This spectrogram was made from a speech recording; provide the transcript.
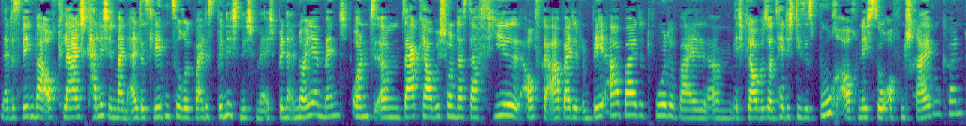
Ja, deswegen war auch klar, ich kann nicht in mein altes Leben zurück, weil das bin ich nicht mehr. Ich bin ein neuer Mensch. Und ähm, da glaube ich schon, dass da viel aufgearbeitet und bearbeitet wurde, weil ähm, ich glaube, sonst hätte ich dieses Buch auch nicht so offen schreiben können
